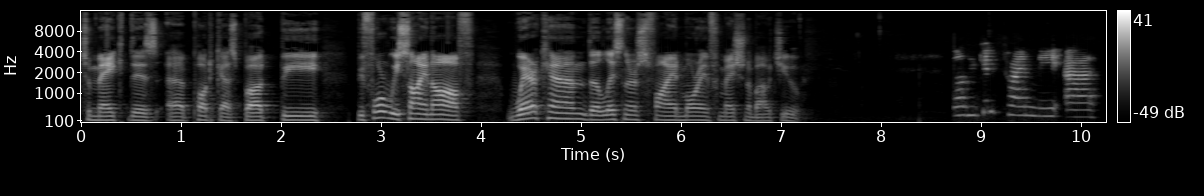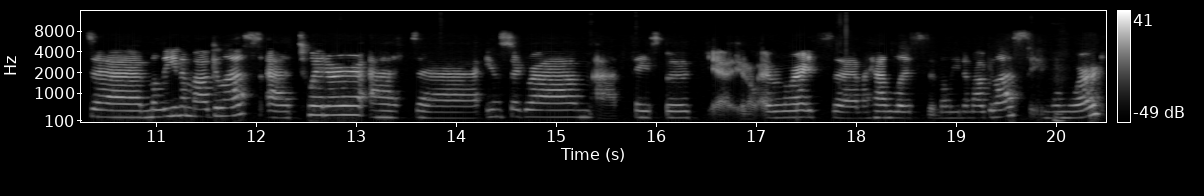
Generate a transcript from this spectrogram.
to make this uh, podcast. But be before we sign off, where can the listeners find more information about you? Well, you can find me at uh, Melina Maugelas at Twitter, at uh, Instagram, at Facebook, yeah, you know, everywhere. It's uh, my handle is Melina Maugelas in one word.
